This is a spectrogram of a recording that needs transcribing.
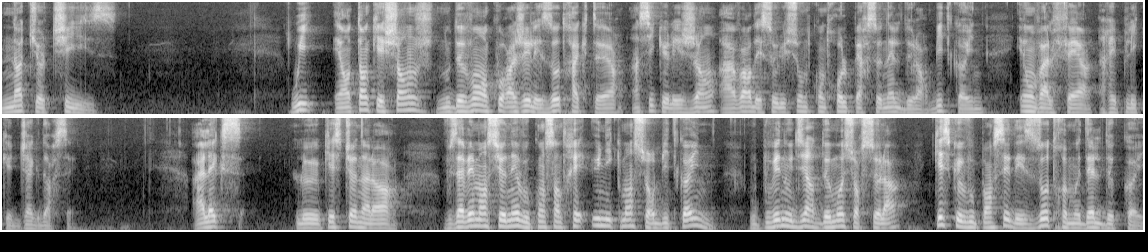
not your cheese. Oui, et en tant qu'échange, nous devons encourager les autres acteurs ainsi que les gens à avoir des solutions de contrôle personnel de leur Bitcoin, et on va le faire, réplique Jack Dorsey. Alex le questionne alors vous avez mentionné vous concentrer uniquement sur Bitcoin. Vous pouvez nous dire deux mots sur cela Qu'est-ce que vous pensez des autres modèles de coin?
